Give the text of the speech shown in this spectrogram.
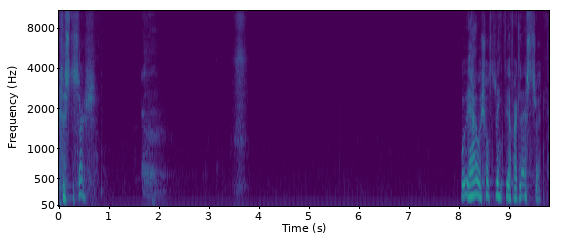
Kristus er. Og jeg har jo kjølt ringt vi har til Estretna.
